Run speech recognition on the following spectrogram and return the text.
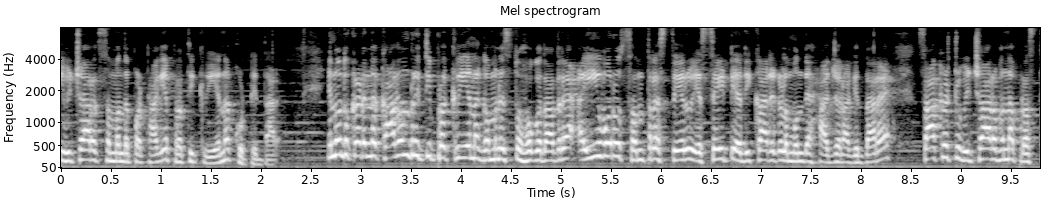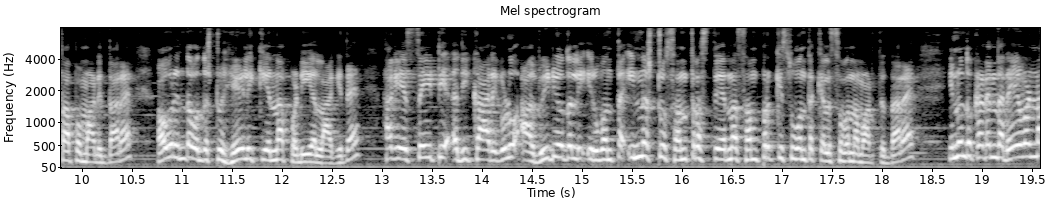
ಈ ವಿಚಾರಕ್ಕೆ ಸಂಬಂಧಪಟ್ಟ ಹಾಗೆ ಪ್ರತಿಕ್ರಿಯೆಯನ್ನು ಕೊಟ್ಟಿದ್ದಾರೆ. ಇನ್ನೊಂದು ಕಡೆಯಿಂದ ಕಾನೂನು ರೀತಿ ಪ್ರಕ್ರಿಯೆಯನ್ನು ಗಮನಿಸ್ತಾ ಹೋಗೋದಾದ್ರೆ, ಐವರು ಸಂತ್ರಸ್ತೆಯರು ಎಸ್ ಐ ಟಿ ಅಧಿಕಾರಿಗಳ ಮುಂದೆ ಹಾಜರಾಗಿದ್ದಾರೆ. ಸಾಕಷ್ಟು ವಿಚಾರವನ್ನ ಪ್ರಸ್ತಾಪ ಮಾಡಿದ್ದಾರೆ. ಅವರಿಂದ ಒಂದಷ್ಟು ಹೇಳಿಕೆಯನ್ನ ಪಡೆಯಲಾಗಿದೆ. ಹಾಗೆ ಎಸ್ ಐ ಟಿ ಅಧಿಕಾರಿಗಳು ಆ ವಿಡಿಯೋದಲ್ಲಿ ಇರುವಂತ ಇನ್ನಷ್ಟು ಸಂತ್ರಸ್ತೆಯನ್ನ ಸಂಪರ್ಕಿಸುವಂತ ಕೆಲಸವನ್ನ ಮಾಡ್ತಿದ್ದಾರೆ. ಇನ್ನೊಂದು ಕಡೆಯಿಂದ ರೇವಣ್ಣ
